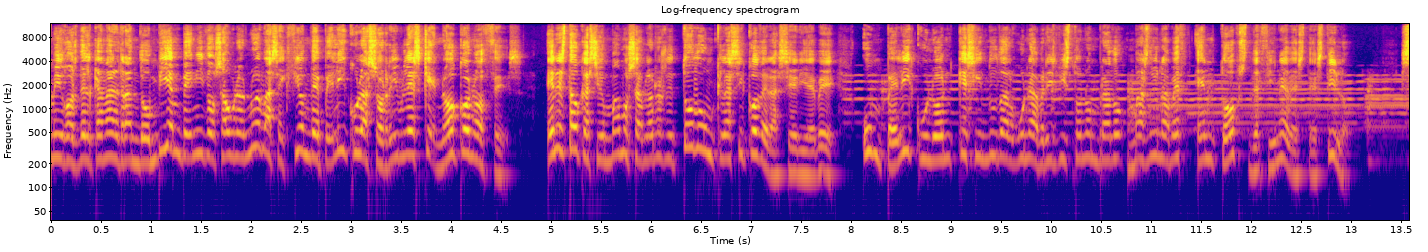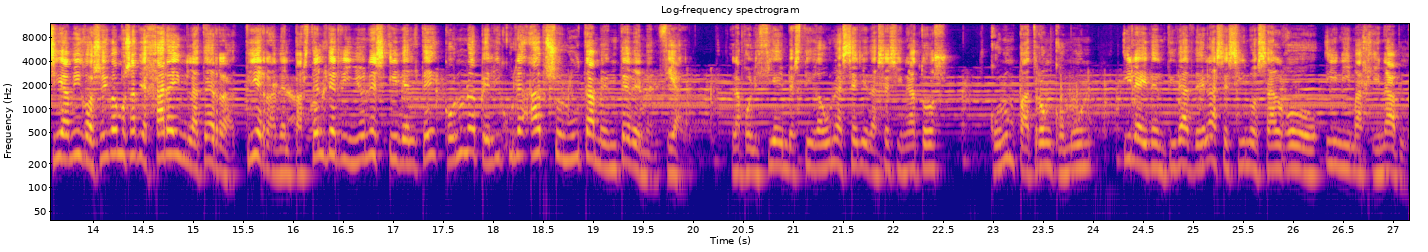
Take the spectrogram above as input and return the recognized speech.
amigos del canal Random, bienvenidos a una nueva sección de películas horribles que no conoces. En esta ocasión vamos a hablaros de todo un clásico de la serie B, un peliculón que sin duda alguna habréis visto nombrado más de una vez en tops de cine de este estilo. Sí amigos, hoy vamos a viajar a Inglaterra, tierra del pastel de riñones y del té con una película absolutamente demencial. La policía investiga una serie de asesinatos con un patrón común y la identidad del asesino es algo inimaginable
